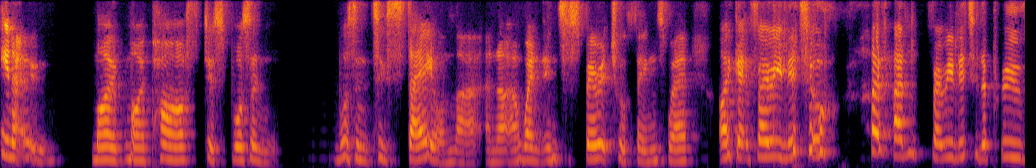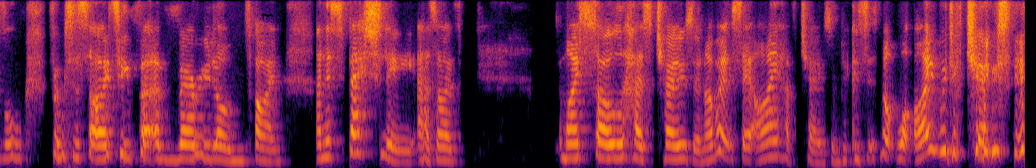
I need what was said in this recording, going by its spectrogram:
you know my my path just wasn't wasn't to stay on that. And i went into spiritual things where i get very little. I've had very little approval from society for a very long time. And especially as I've my soul has chosen. I won't say I have chosen because it's not what I would have chosen.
